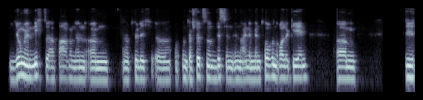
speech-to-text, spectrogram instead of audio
jungen, nicht so erfahrenen ähm, natürlich äh, unterstützen und ein bisschen in eine Mentorenrolle gehen. Ähm, die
